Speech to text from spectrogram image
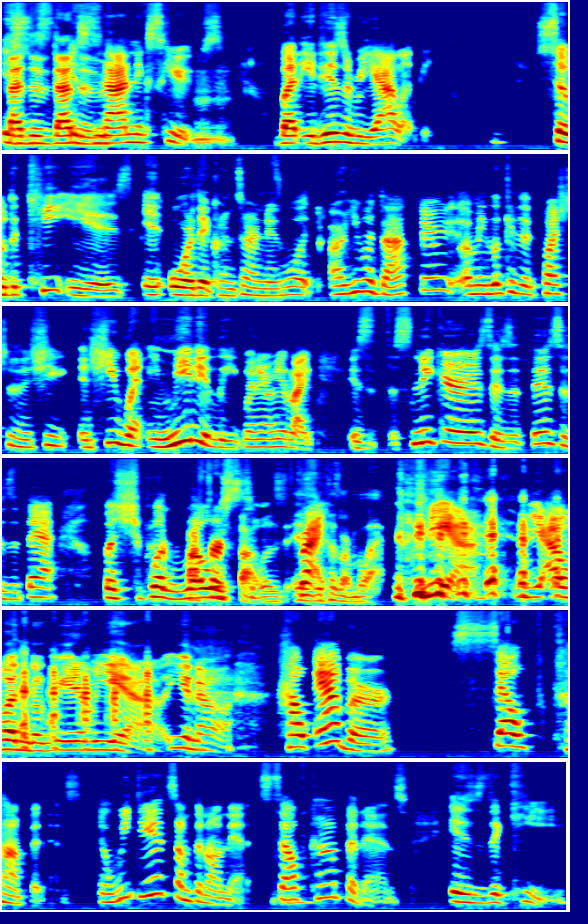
that is that is not an excuse. Mm. but it is a reality so the key is it or the concern is what are you a doctor? I mean, look at the question and she and she went immediately when her like, is it the sneakers? Is it this? Is it that? But she, what My first thought was is right. because I'm black. yeah. Yeah, I wasn't gonna get it, yeah, you know. However, self-confidence, and we did something on that. Mm-hmm. Self-confidence is the key.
